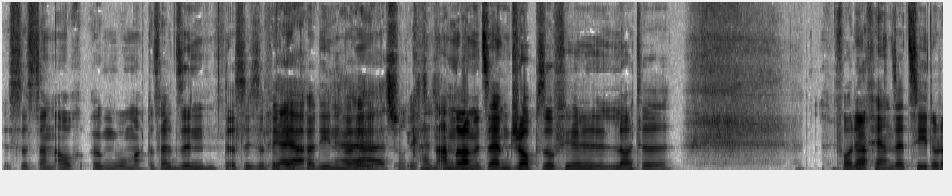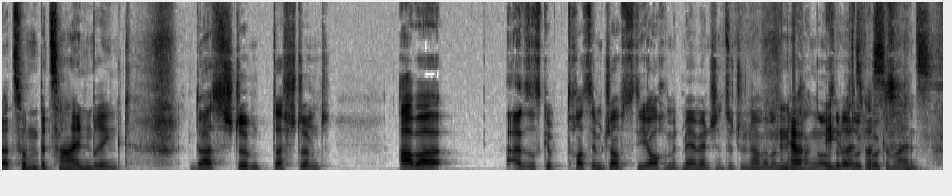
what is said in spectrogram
ist es dann auch irgendwo macht das halt Sinn, dass sie so viel ja, Geld verdienen, ja, weil kein anderer mit seinem Job so viele Leute vor dem ja. Fernseher zieht oder zum Bezahlen bringt. Das stimmt, das stimmt. Aber also es gibt trotzdem Jobs, die auch mit mehr Menschen zu tun haben, wenn man ja, im Krankenhaus oder weiß, so guckt. was du meinst.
